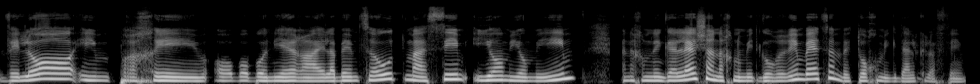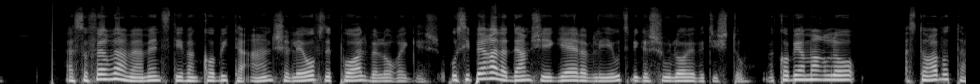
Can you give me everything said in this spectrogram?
ולא עם פרחים או בובוניירה, אלא באמצעות מעשים יומיומיים, אנחנו נגלה שאנחנו מתגוררים בעצם בתוך מגדל קלפים. הסופר והמאמן סטיבן קובי טען שלאהוב זה פועל ולא רגש. הוא סיפר על אדם שהגיע אליו לייעוץ בגלל שהוא לא אוהב את אשתו, וקובי אמר לו, אז תאהב אותה.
